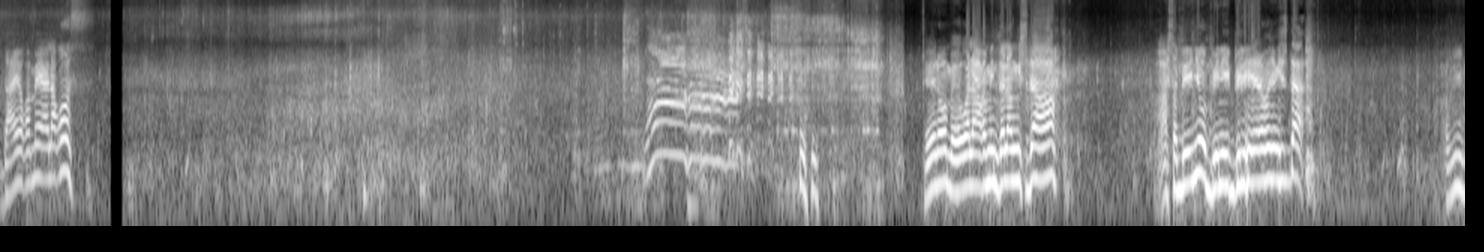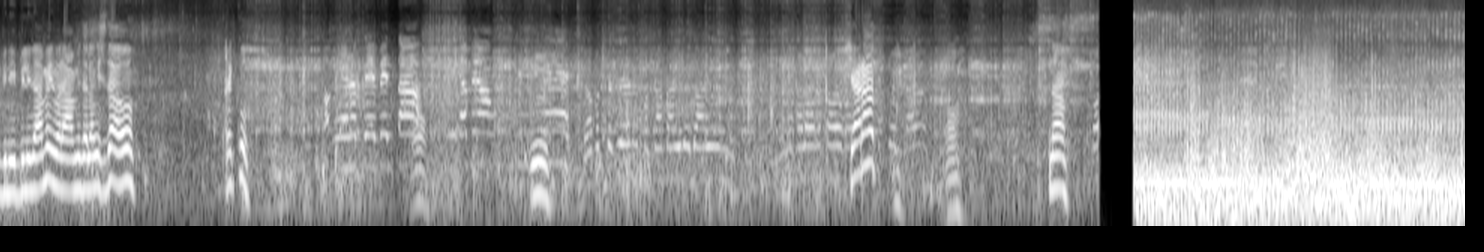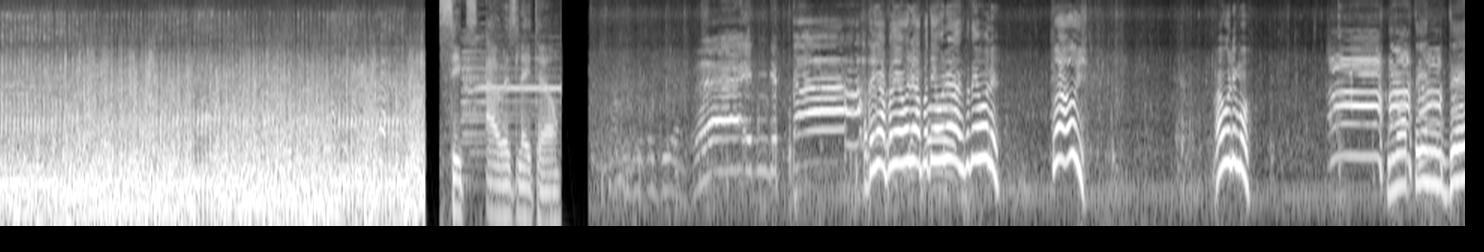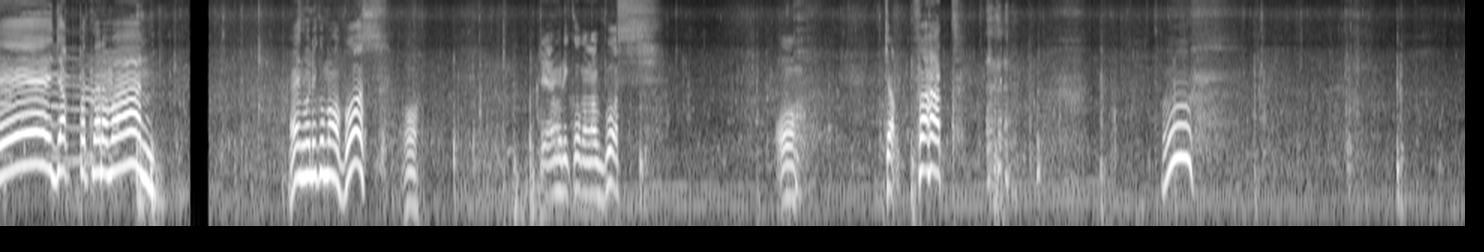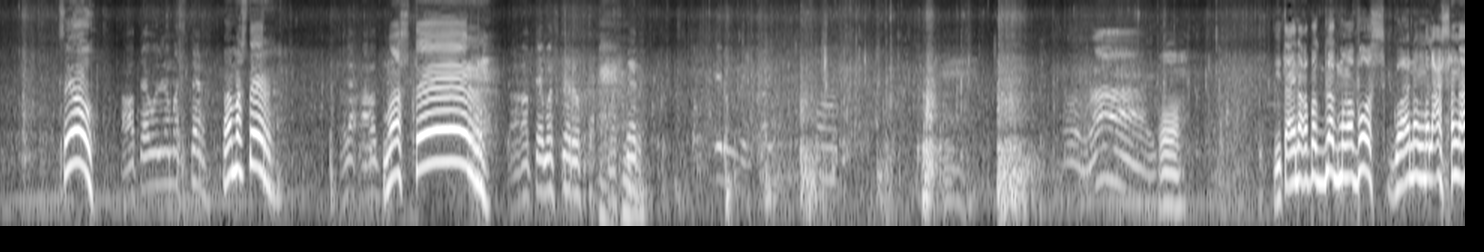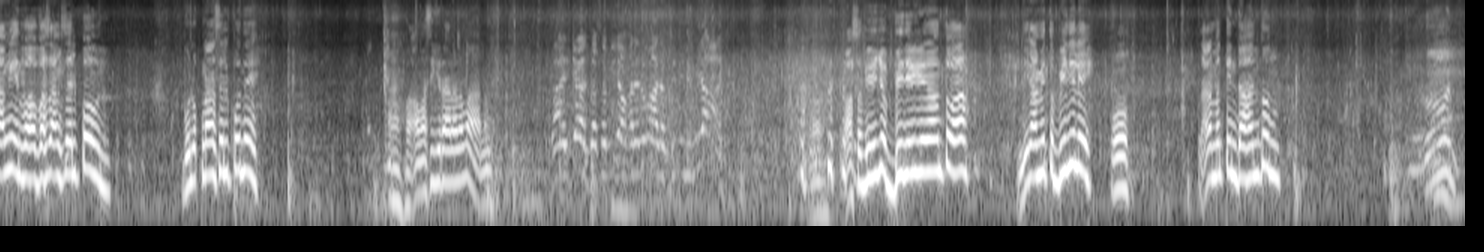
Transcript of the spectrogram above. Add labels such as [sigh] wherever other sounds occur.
Dayo kami, alakos. [laughs] Ayun o, may wala kaming dalang isda ha. Ah, sabihin nyo, binibili na naman yung isda. Kami, binibili namin, wala kaming dalang isda oh. Aray ko. Kami yan ang bebenta. Hindi kami ang... Mm. Dapat kasi ano, pagka tayo na tayo, tayo. Shout out! Oh. Na. Six hours later. Eh, inggit na! Pati nga, pati nga huli, pati nga huli yan, pati nga huli. Nga, uy! Ah, huli mo. Matindi! Jackpot na naman! Ayun, huli ko mga boss. Oh. Yung huli ko mga boss. Oh. Jackpot! Uh. Sayo! Ako tayo uli ng master. Ah, master! Wala, ako, Master! Ako tayo master oh. Master. Alright. Oh. Di tayo nakapag-vlog mga boss. Gawa ng malakas ang hangin, mababasa ang cellphone. Bulok na ang cellphone eh. Ah, baka masira na naman. Dahil dyan, sasabihan ka na naman, ang binili mo yan. Baka sabihin nyo, binili na naman to ha. Hindi namin to binili. Oh. Wala naman tindahan dun. Meron.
